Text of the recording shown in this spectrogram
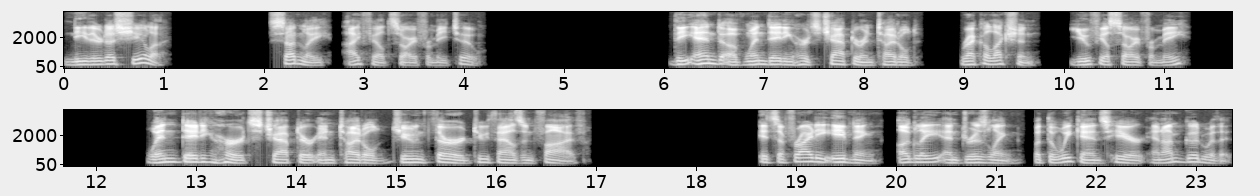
Neither does Sheila. Suddenly, I felt sorry for me too. The end of When Dating Hurts chapter entitled Recollection You Feel Sorry for Me when Dating Hurts, chapter entitled June 3rd, 2005. It's a Friday evening, ugly and drizzling, but the weekend's here and I'm good with it.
